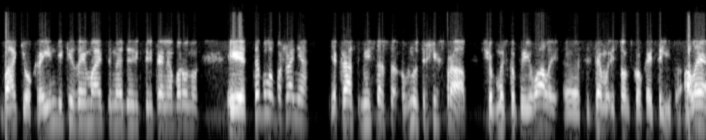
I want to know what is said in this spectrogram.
багатьох країн, які займаються на територіальну оборону. І це було бажання якраз Міністерства внутрішніх справ, щоб ми скопіювали е, систему естонського кайцеліту. Але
